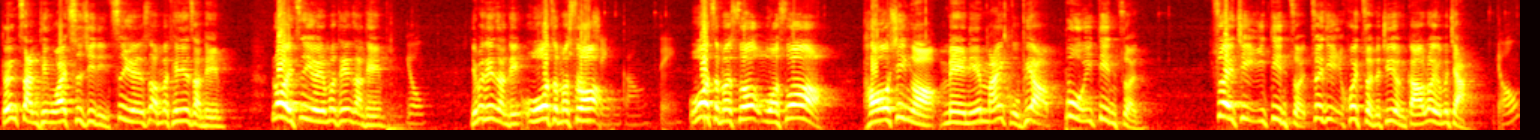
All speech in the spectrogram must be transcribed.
等涨停我还刺激你。资源的时候有没有天天涨停？若以自由有没有天天涨停？有，有没有天天涨停？我怎么说？我怎么说？我说投信哦，每年买股票不一定准，最近一定准，最近会准的几率很高。若有没有讲？有。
